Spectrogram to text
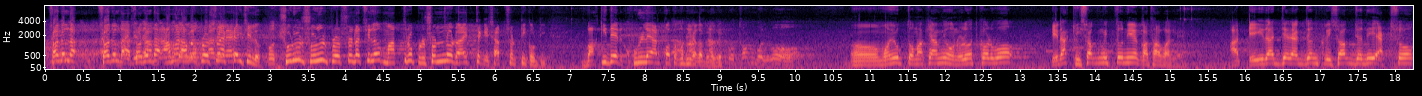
সজলদা সজলদা সজলদা আমার আমার প্রশ্ন একটাই ছিল। শুরুর শুরুর প্রশ্নটা ছিল মাত্র প্রসন্ন রায়ের থেকে সাতষট্টি কোটি। বাকিদের খুললে আর কত কোটি টাকা বেরোবে? আমি প্রথম বলব ময়ূক তোমাকে আমি অনুরোধ করব এরা কৃষক মৃত্যু নিয়ে কথা বলে। আর এই রাজ্যের একজন কৃষক যদি একশো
